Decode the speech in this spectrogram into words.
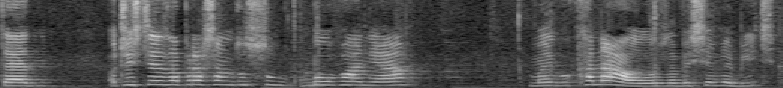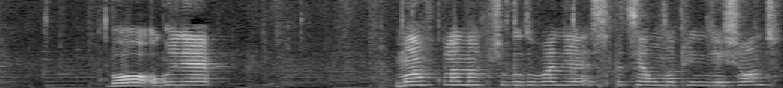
Ten. Oczywiście zapraszam do subowania mojego kanału, żeby się wybić. Bo ogólnie mam w planach przygotowanie specjału na 50.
